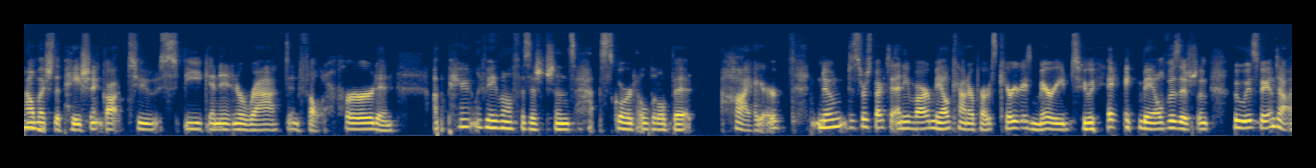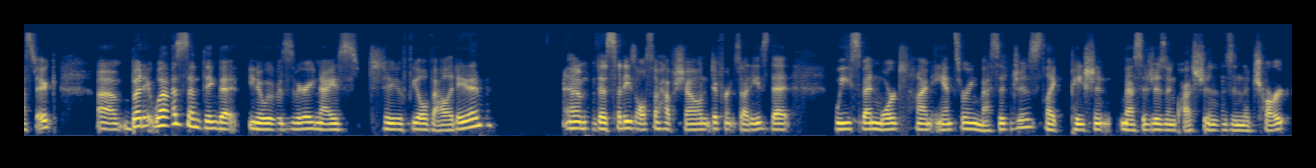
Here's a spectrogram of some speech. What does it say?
how much the patient got to speak and interact and felt heard. And apparently, female physicians ha- scored a little bit higher. No disrespect to any of our male counterparts. Cari is married to a male physician who is fantastic. Um, but it was something that, you know, it was very nice to feel validated. Um, the studies also have shown different studies that we spend more time answering messages like patient messages and questions in the chart.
